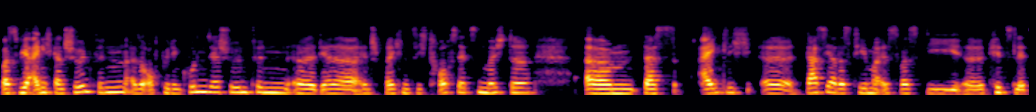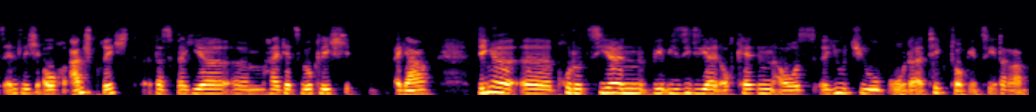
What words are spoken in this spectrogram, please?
Was wir eigentlich ganz schön finden, also auch für den Kunden sehr schön finden, äh, der da entsprechend sich draufsetzen möchte, ähm, dass eigentlich äh, das ja das Thema ist, was die äh, Kids letztendlich auch anspricht, dass wir hier ähm, halt jetzt wirklich ja Dinge äh, produzieren, wie, wie sie die halt auch kennen aus äh, YouTube oder TikTok etc.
